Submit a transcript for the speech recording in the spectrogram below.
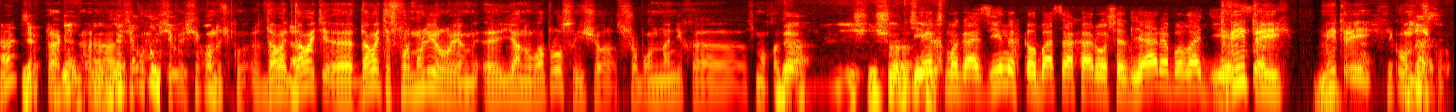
А? Для, так, для, для, для секунд, секундочку. Давай, да. давайте, э, давайте сформулируем э, Яну вопросы еще раз, чтобы он на них э, смог ответить. Да, еще, еще раз. В тех магазинах колбаса хорошая для рабовладельцев. Дмитрий, Дмитрий, секундочку.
